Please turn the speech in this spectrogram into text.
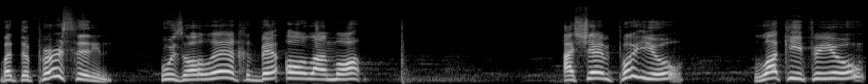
But the person who's olech be'olamo, Hashem put you, lucky for you,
